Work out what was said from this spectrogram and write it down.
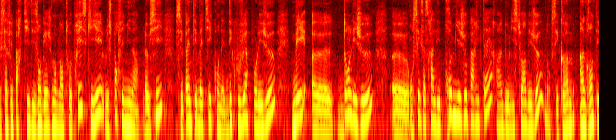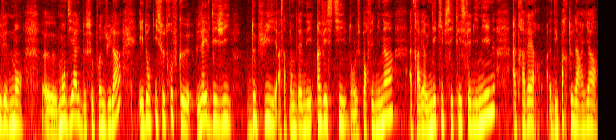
ça fait partie des engagements de l'entreprise, qui est le sport féminin. Là aussi, c'est pas une thématique qu'on a découvert pour les Jeux, mais dans les Jeux, on sait que ça sera les premiers Jeux paritaires hein, de l'histoire des Jeux, donc c'est quand même un grand événement mondial de ce point de vue-là. Et donc, il se trouve que l'AFDJ depuis un certain nombre d'années, investi dans le sport féminin, à travers une équipe cycliste féminine, à travers des partenariats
